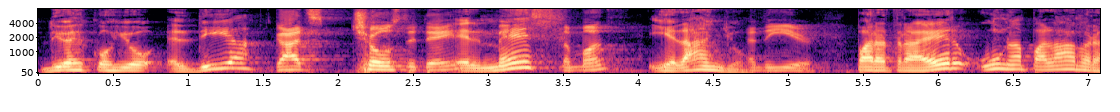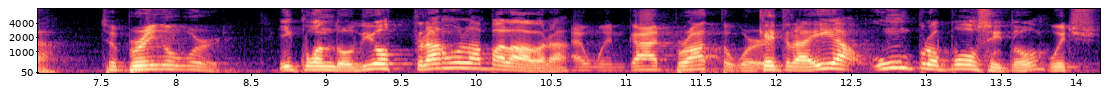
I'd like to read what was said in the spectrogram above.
Dios escogió el día, God chose the day, el mes the month, y el año and the year para traer una palabra. to bring a word. Y cuando Dios trajo la palabra And when God brought the word, que traía un propósito, which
